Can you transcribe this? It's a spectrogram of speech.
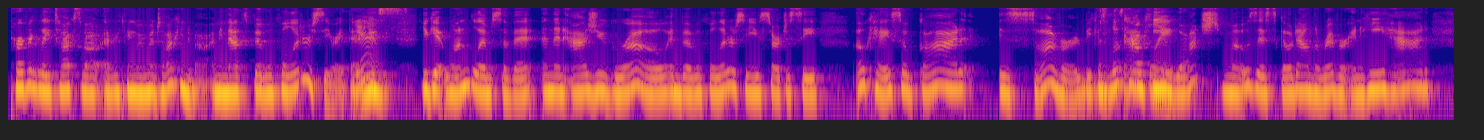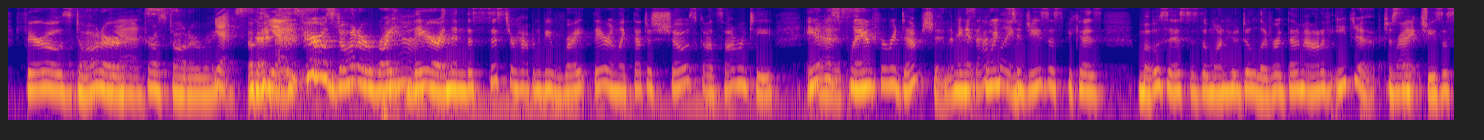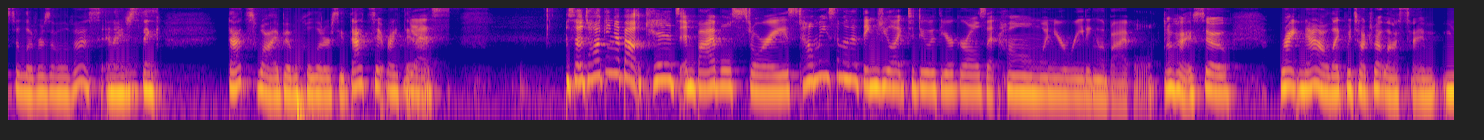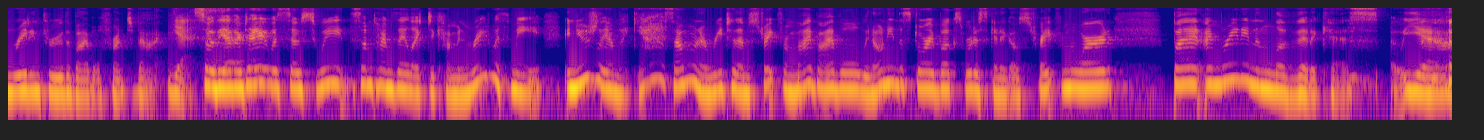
perfectly talks about everything we've been talking about. I mean, that's biblical literacy right there. You- Yes. You, get one glimpse of it, and then as you grow in biblical literacy, you start to see, okay, so God is sovereign because look how he watched Moses go down the river and he had Pharaoh's daughter, Yes. Pharaoh's daughter, right? Yes, Okay. yes. Pharaoh's daughter right Yeah. there. And then the sister happened to be right there. And like that just shows God's sovereignty and his plan for redemption. I mean, it points to Jesus because Moses is the one who delivered them out of Egypt, just like Jesus delivers all of us. And I just think that's why biblical literacy, that's it right there. Yes. So, talking about kids and Bible stories, tell me some of the things you like to do with your girls at home when you're reading the Bible. Okay, so right now, like we talked about last time, I'm reading through the Bible front to back. Yes. So the other day it was so sweet. Sometimes they like to come and read with me. And usually I'm like, yes, I'm going to read to them straight from my Bible. We don't need the storybooks. We're just going to go straight from the word. But I'm reading in Leviticus. Yeah.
